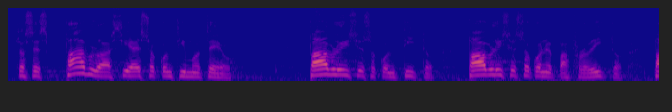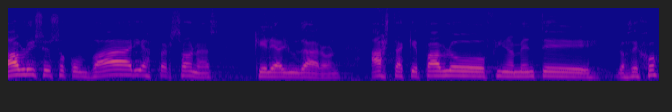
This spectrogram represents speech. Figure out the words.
Entonces Pablo hacía eso con Timoteo. Pablo hizo eso con Tito. Pablo hizo eso con Epafrodito. Pablo hizo eso con varias personas que le ayudaron, hasta que Pablo finalmente los dejó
